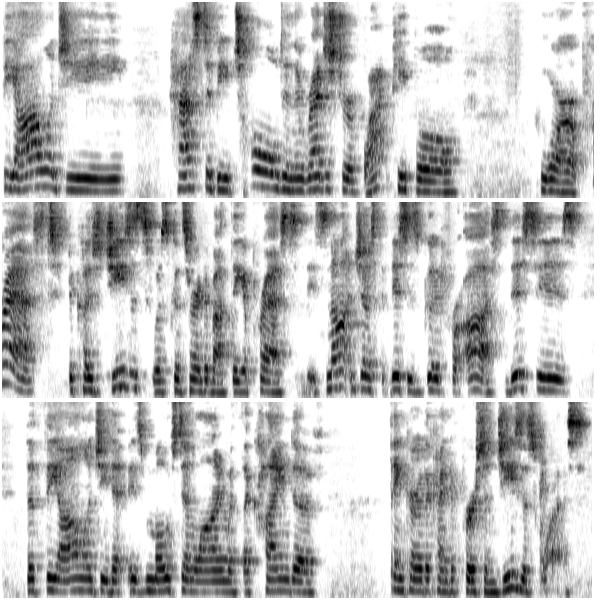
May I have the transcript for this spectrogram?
theology has to be told in the register of Black people who are oppressed because Jesus was concerned about the oppressed. It's not just that this is good for us, this is the theology that is most in line with the kind of thinker, the kind of person Jesus was.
